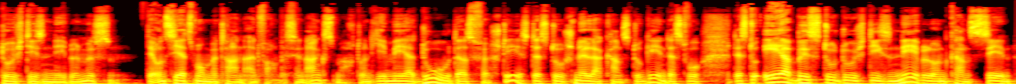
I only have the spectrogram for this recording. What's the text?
durch diesen Nebel müssen, der uns jetzt momentan einfach ein bisschen Angst macht. Und je mehr du das verstehst, desto schneller kannst du gehen, desto, desto eher bist du durch diesen Nebel und kannst sehen,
